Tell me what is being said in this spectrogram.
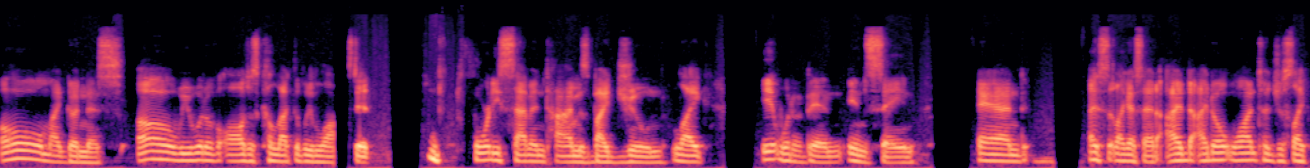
Oh my goodness. Oh, we would have all just collectively lost it 47 times by June. Like it would have been insane. And I said, like I said, I, I don't want to just like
